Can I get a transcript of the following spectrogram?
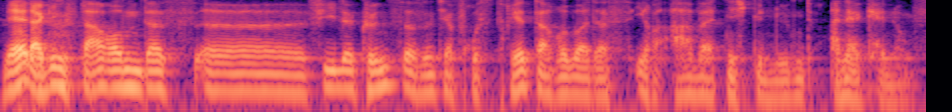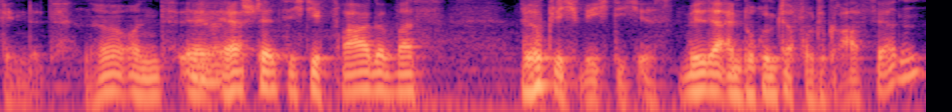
Nee, da ging es darum, dass äh, viele Künstler sind ja frustriert darüber, dass ihre Arbeit nicht genügend Anerkennung findet. Ne? Und äh, ja. er stellt sich die Frage, was wirklich wichtig ist. Will der ein berühmter Fotograf werden?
